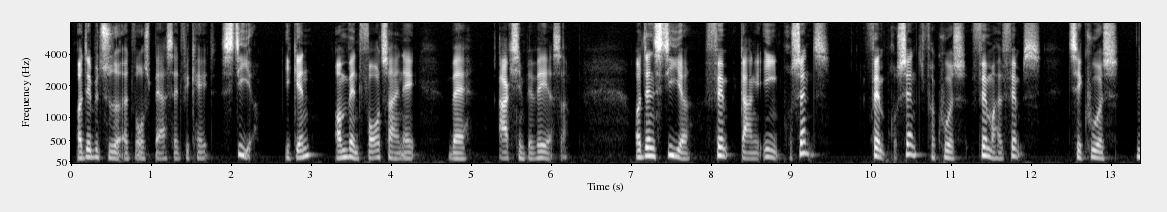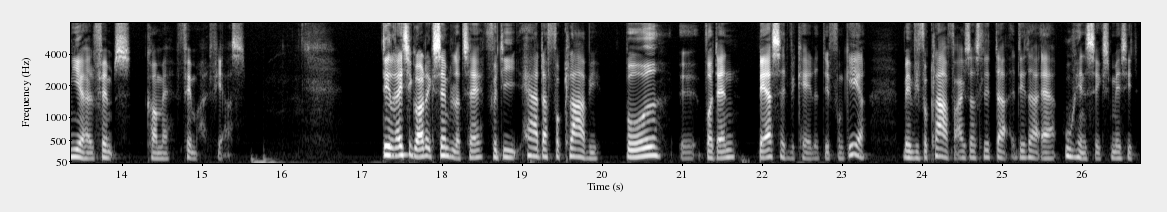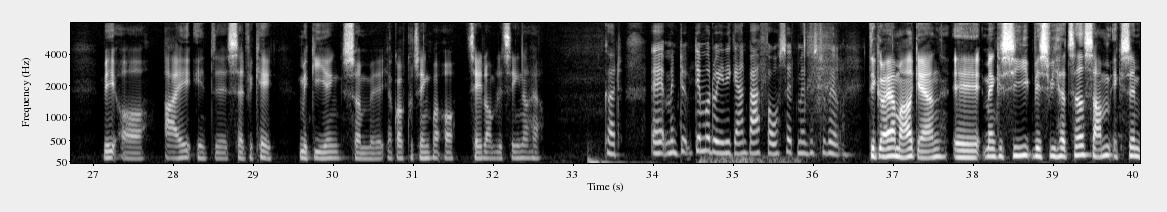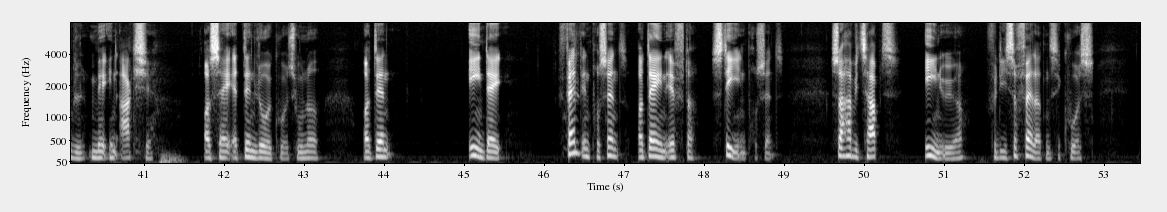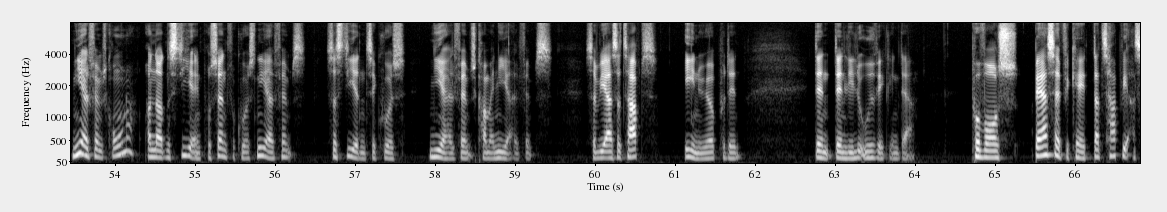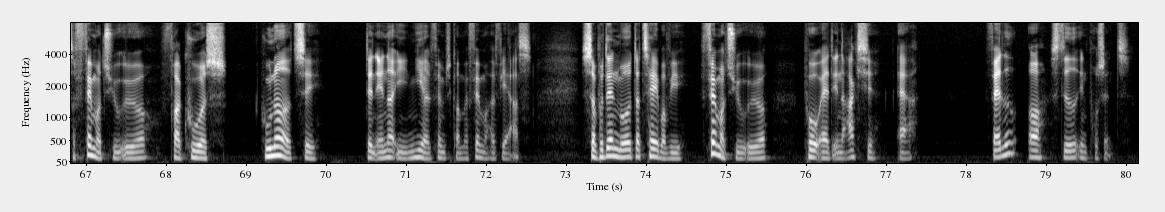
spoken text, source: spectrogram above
Og det betyder, at vores bærecertifikat stiger igen omvendt fortegn af, hvad aktien bevæger sig. Og den stiger 5 gange 1 procent, 5 procent fra kurs 95 til kurs 99,75. Det er et rigtig godt eksempel at tage, fordi her der forklarer vi både, øh, hvordan bærecertifikatet det fungerer, men vi forklarer faktisk også lidt der, det, der er uhensigtsmæssigt ved at eje et øh, certifikat med gearing, som øh, jeg godt kunne tænke mig at tale om lidt senere her. Godt. Øh, men det, det må du egentlig gerne bare fortsætte med, hvis du vil. Det gør jeg meget gerne. Øh, man kan sige, hvis vi har taget samme eksempel med en aktie, og sagde, at den lå i kurs 100, og den en dag faldt en procent, og dagen efter steg en procent, så har vi tabt en øre, fordi så falder den til kurs 99 kroner, og når den stiger en procent fra kurs 99, så stiger den til kurs 99,99. Så vi har altså tabt en øre på den, den, den lille udvikling der. På vores bærecertifikat, der tabte vi altså 25 øre fra kurs 100 til den ender i 99,75. Så på den måde, der taber vi 25 øre på, at en aktie er faldet og steget en procent.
